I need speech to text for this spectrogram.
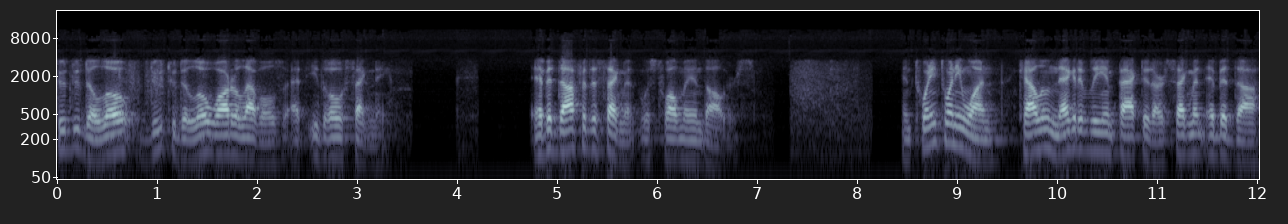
due to the low water levels at Hydro-Saguenay. EBITDA for the segment was $12 million. In 2021, Calhoun negatively impacted our segment EBITDA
